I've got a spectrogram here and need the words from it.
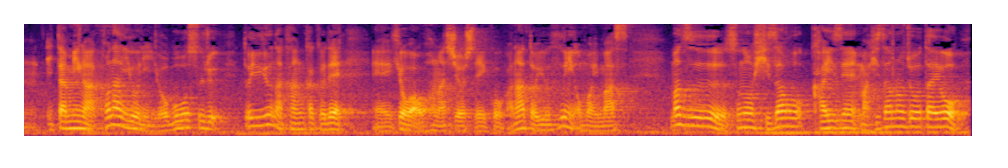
うん痛みが来ないように予防するというような感覚で、えー、今日はお話をしていこうかなというふうに思います。まずその膝を改善、まあ、膝の状態を、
